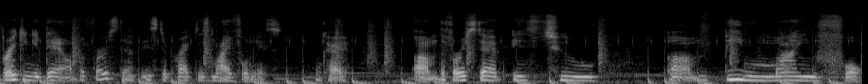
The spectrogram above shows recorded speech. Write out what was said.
breaking it down. The first step is to practice mindfulness. Okay, um, the first step is to um, be mindful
